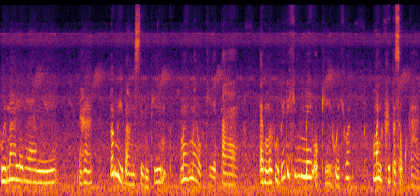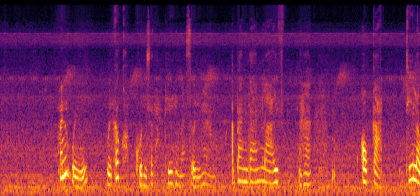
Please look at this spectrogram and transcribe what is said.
คุยมาโรงแรมนี้นะคะก็มีบางสิ่งที่ไม่ไม่โอเคแต่แต่มันคุยไม่ได้คิดว่าไม่โอเคคุยคิดว่ามันคือประสบการณ์มันหุยหุยก็ขอบคุณสถานที่เห็นไหมสวยงาม abundant life นะคะโอกาสที่เรา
